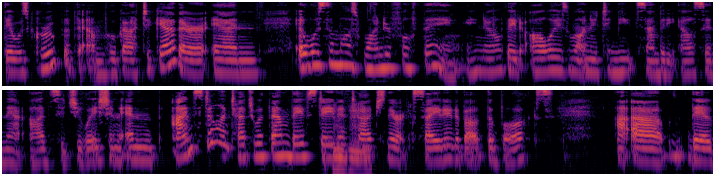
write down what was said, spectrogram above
there was a group of them who got together, and it was the most wonderful thing. You know, they'd always wanted to meet somebody else in that odd situation, and I'm still in touch with them. They've stayed in touch. They're excited about the books. Uh, Uh, they're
